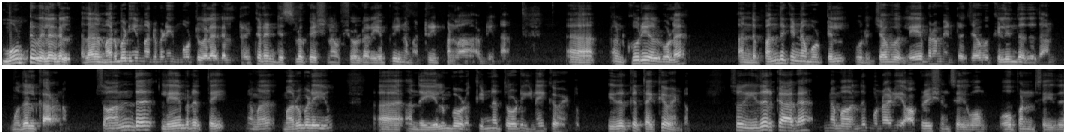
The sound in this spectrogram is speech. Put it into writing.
மூட்டு விலகல் அதாவது மறுபடியும் மறுபடியும் மூட்டு விலகல் ரெக்கரண்ட் டிஸ்லொகேஷன் ஆஃப் ஷோல்டர் எப்படி நம்ம ட்ரீட் பண்ணலாம் அப்படின்னா ஆஹ் கூறியது போல் அந்த பந்து கிண்ண மூட்டில் ஒரு ஜவ்வு லேபரம் என்ற ஜவ்வு கிழிந்தது தான் முதல் காரணம். ஸோ அந்த லேபரத்தை நம்ம மறுபடியும் அந்த எலும்போட கிண்ணத்தோடு இணைக்க வேண்டும். இதற்கு தைக்க வேண்டும். ஸோ இதற்காக நம்ம வந்து முன்னாடி ஆப்ரேஷன் செய்வோம். ஓப்பன் செய்து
